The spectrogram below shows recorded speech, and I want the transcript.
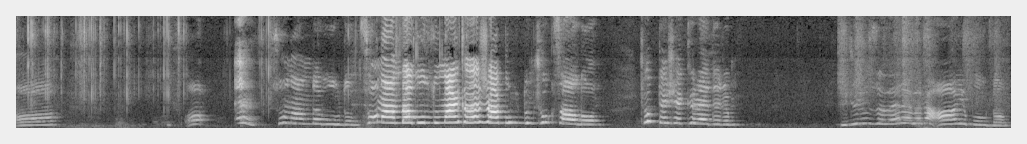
Aa. Aa. Son anda buldum. Son anda buldum arkadaşlar buldum. Çok sağ olun. Çok teşekkür ederim. Gücünüzü vere vere A'yı buldum.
